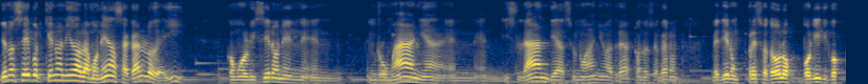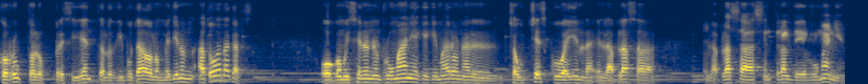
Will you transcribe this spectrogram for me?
Yo no sé por qué no han ido a la moneda a sacarlo de ahí, como lo hicieron en, Rumania, en, Islandia hace unos años atrás, cuando sacaron, metieron preso a todos los políticos corruptos, a los presidentes, a los diputados, los metieron a toda la cárcel. O como hicieron en Rumania, que quemaron al Ceausescu ahí en la plaza, en la plaza central de Rumania.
